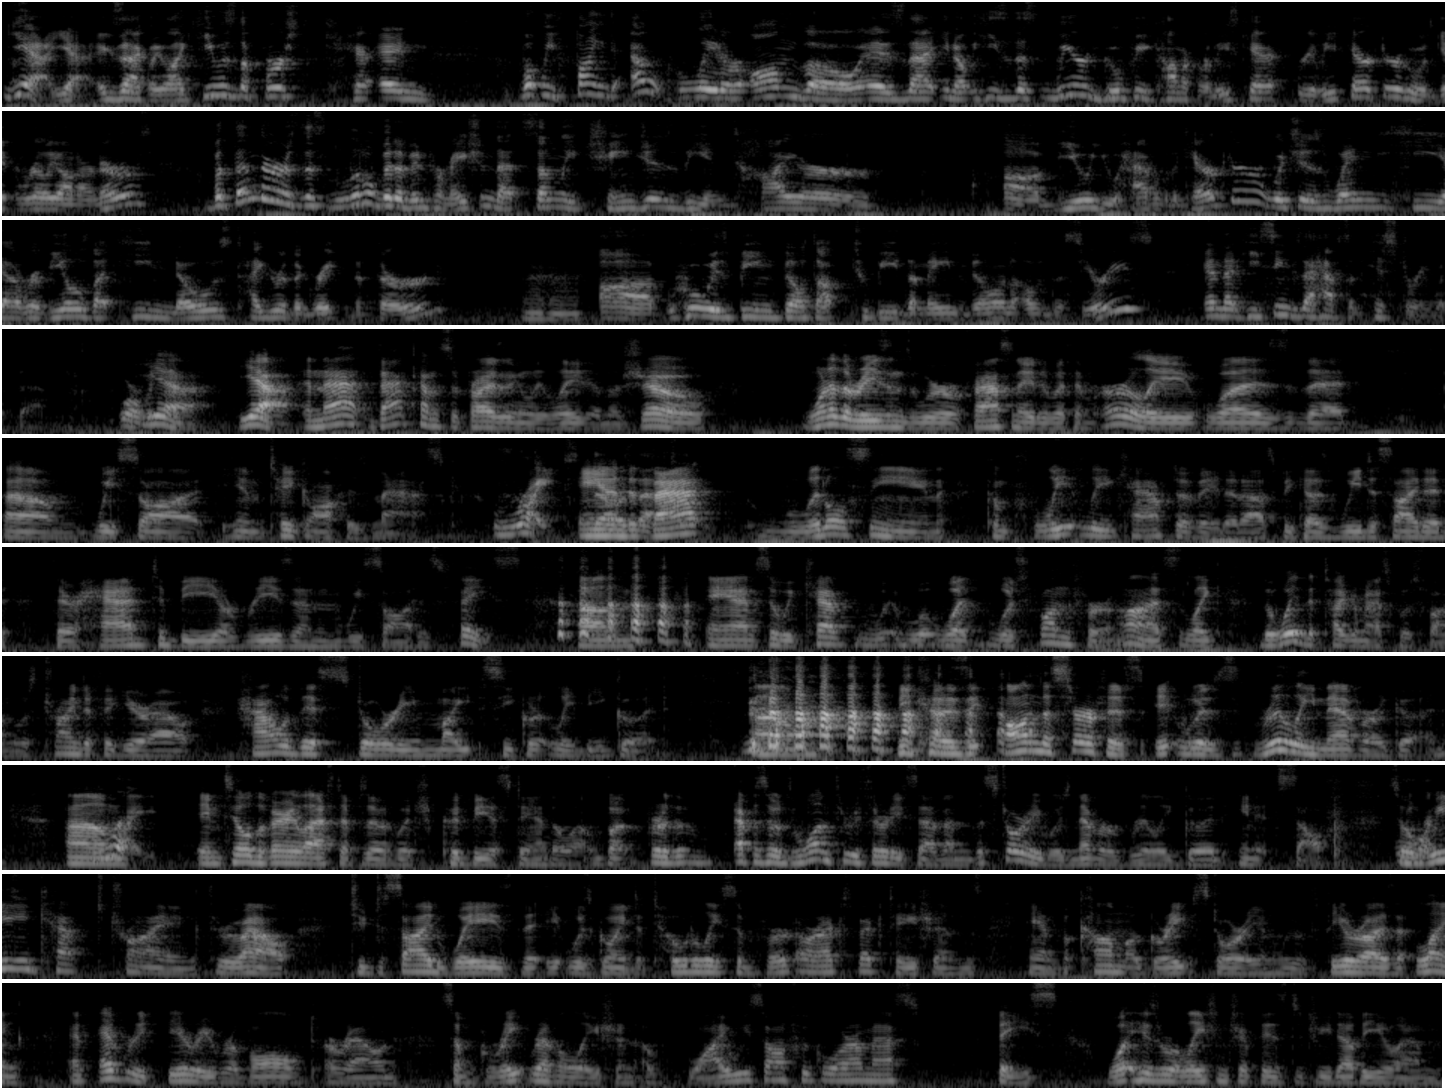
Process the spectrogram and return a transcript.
Yeah, yeah, exactly. Like he was the first char- and what we find out later on though is that you know he's this weird goofy comic release relief character who was getting really on our nerves. But then there is this little bit of information that suddenly changes the entire uh, view you have of the character, which is when he uh, reveals that he knows Tiger the Great the 3rd uh, who is being built up to be the main villain of the series, and that he seems to have some history with them. Or with Yeah, yeah, and that that comes surprisingly late in the show. One of the reasons we were fascinated with him early was that um, we saw him take off his mask, Right. and was that, little scene completely captivated us because we decided there had to be a reason we saw his face um, and so we kept w- w- what was fun for us like the way that tiger mask was fun was trying to figure out how this story might secretly be good um, because it, on the surface it was really never good um, Right. Until the very last episode, which could be a standalone. But for the episodes one through thirty-seven, the story was never really good in itself. So Right. we kept trying throughout to decide ways that it was going to totally subvert our expectations and become a great story. And we would theorize at length, and every theory revolved around some great revelation of why we saw Fukuwara Mask's face, what his relationship is to GWM,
